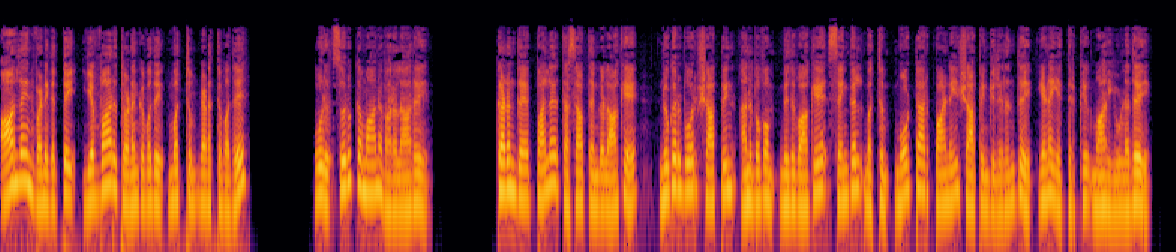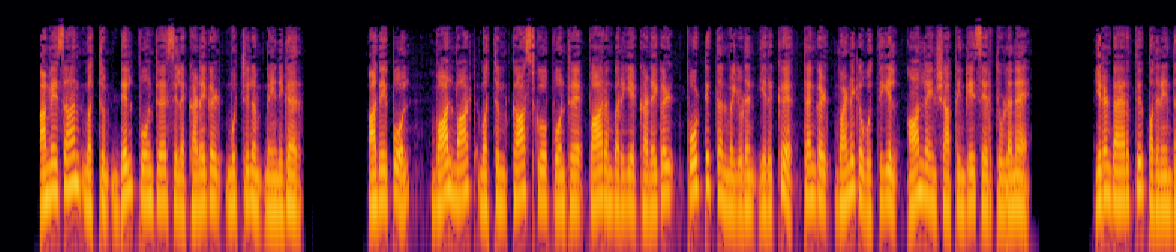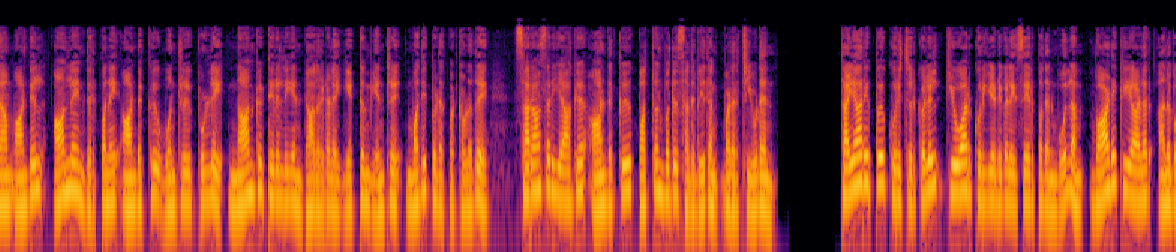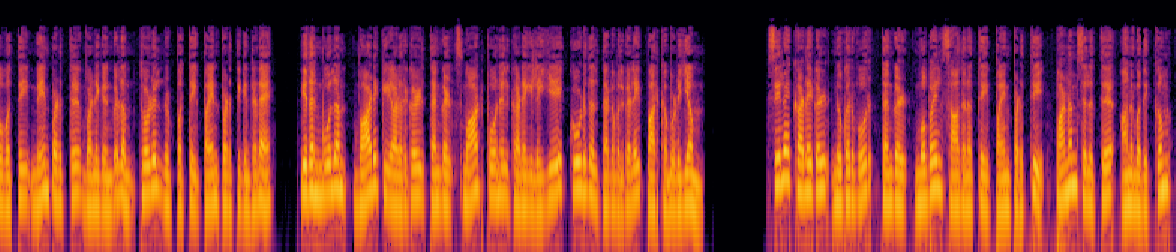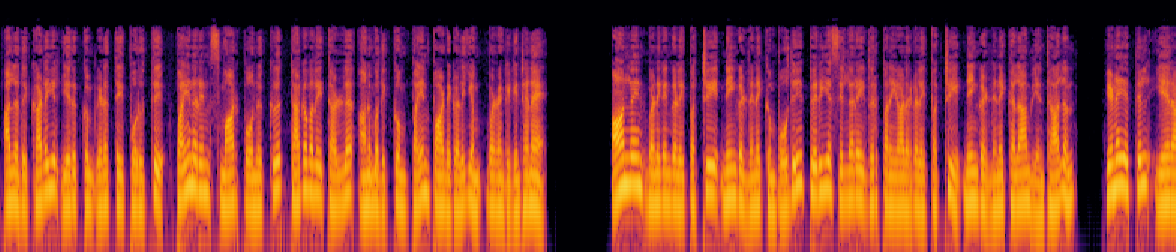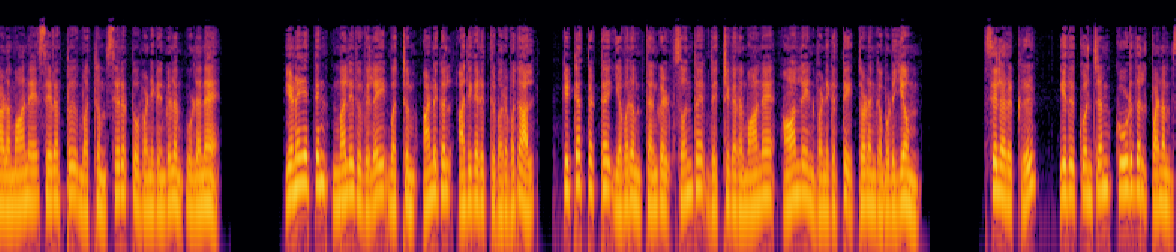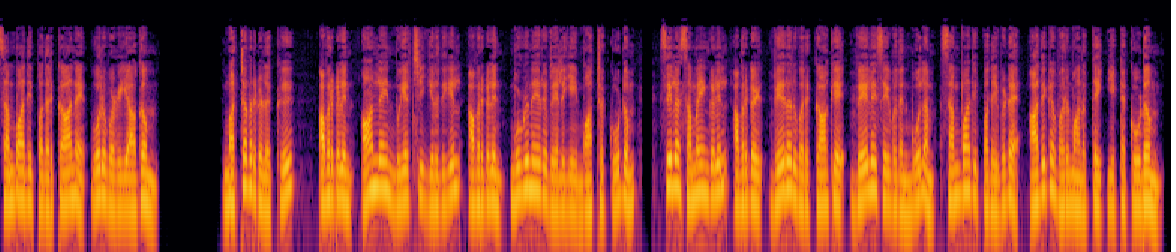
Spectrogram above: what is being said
Online வணிகத்தை எவ்வாறு தொடங்குவது மற்றும் நடத்துவது? ஒரு சுருக்கமான வரலாறு. கடந்த பல தசாப்தங்களாக நுகர்வோர் ஷாப்பிங் அனுபவம் மெதுவாக செங்கல் மற்றும் மோட்டார் பாணி ஷாப்பிங்கிலிருந்து இணையத்திற்கு மாறியுள்ளது. அமேசான் மற்றும் டெல் போன்ற சில கடைகள் முற்றிலும் மெய்நிகர் அதேபோல் வால்மார்ட் மற்றும் காஸ்ட்கோ போன்ற பாரம்பரிய கடைகள் போட்டித்தன்மையுடன் இருக்க தங்கள் வணிக உத்தியில் ஆன்லைன் ஷாப்பிங்கை சேர்த்துள்ளன. இரண்டாயிரத்து பதினைந்தாம் ஆண்டில் ஆன்லைன் விற்பனை ஆண்டுக்கு ஒன்று புள்ளி நான்கு டிரில்லியன் டாலர்களை எட்டும் என்று மதிப்பிடப்பட்டுள்ளது. சராசரியாக ஆண்டுக்கு பத்தொன்பது சதவீதம் வளர்ச்சியுடன். தயாரிப்பு குறிச்சொற்களில் கியூஆர் குறியீடுகளை சேர்ப்பதன் மூலம் வாடிக்கையாளர் அனுபவத்தை மேம்படுத்த வணிகங்களும் தொழில்நுட்பத்தை பயன்படுத்துகின்றன. இதன் மூலம் வாடிக்கையாளர்கள் தங்கள் ஸ்மார்ட் போனில் கடையிலேயே கூடுதல் தகவல்களை பார்க்க முடியும். சில கடைகள் நுகர்வோர் தங்கள் மொபைல் சாதனத்தை பயன்படுத்தி பணம் செலுத்த அனுமதிக்கும் அல்லது கடையில் இருக்கும் இடத்தை பொறுத்து பயனரின் ஸ்மார்ட் போனுக்கு தகவலை தள்ள அனுமதிக்கும் பயன்பாடுகளையும் வழங்குகின்றன. ஆன்லைன் வணிகங்களைப் பற்றி நீங்கள் நினைக்கும் போது பெரிய சில்லறை விற்பனையாளர்களைப் பற்றி நீங்கள் நினைக்கலாம் என்றாலும் இணையத்தில் ஏராளமான சிறப்பு மற்றும் சிறப்பு வணிகங்களும் உள்ளன. இணையத்தின் மலிவு விலை மற்றும் அணுகல் அதிகரித்து வருவதால் கிட்டத்தட்ட எவரும் தங்கள் சொந்த வெற்றிகரமான ஆன்லைன் வணிகத்தை தொடங்க முடியும். சிலருக்கு இது கொஞ்சம் கூடுதல் பணம் சம்பாதிப்பதற்கான ஒரு வழியாகும். மற்றவர்களுக்கு அவர்களின் ஆன்லைன் முயற்சி இறுதியில் அவர்களின் முழுநேர வேலையை மாற்றக்கூடும். சில சமயங்களில் அவர்கள் வேறொருவருக்காக வேலை செய்வதன் மூலம் சம்பாதிப்பதை விட அதிக வருமானத்தை ஈட்டக்கூடும்.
